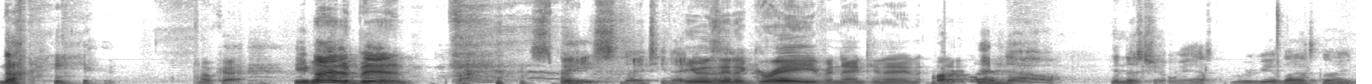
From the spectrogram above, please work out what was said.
No, Okay, he might have been. Space, 1999. he was in a grave in 1999. Mark Landau in the show we asked, reviewed last night.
